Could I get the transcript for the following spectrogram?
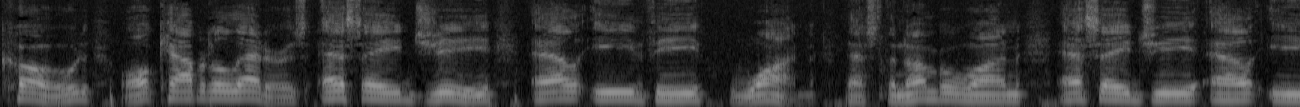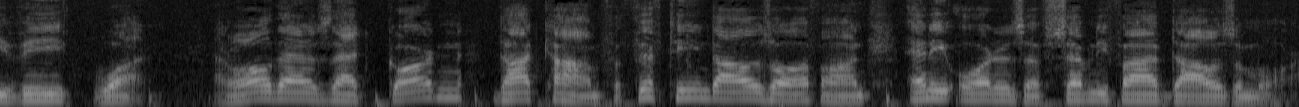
code, all capital letters, S A G L E V 1. That's the number one, S A G L E V 1. And all that is at garden.com for $15 off on any orders of $75 or more.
